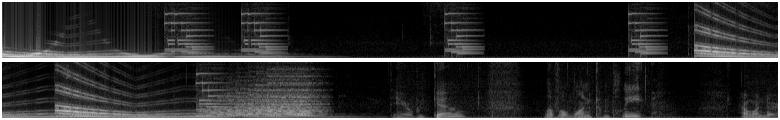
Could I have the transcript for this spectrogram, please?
There we go. Level 1 complete. I wonder.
